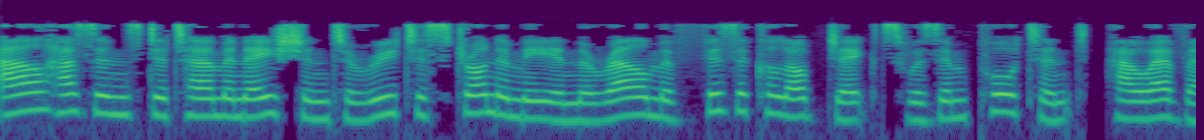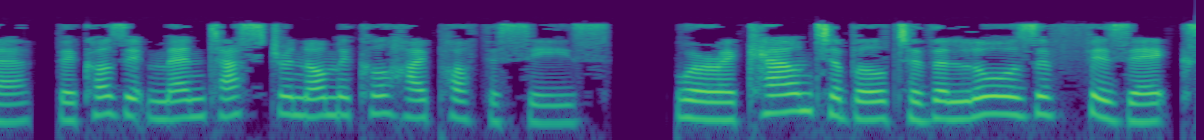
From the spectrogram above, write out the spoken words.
Alhazen's determination to root astronomy in the realm of physical objects was important, however, because it meant astronomical hypotheses were accountable to the laws of physics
